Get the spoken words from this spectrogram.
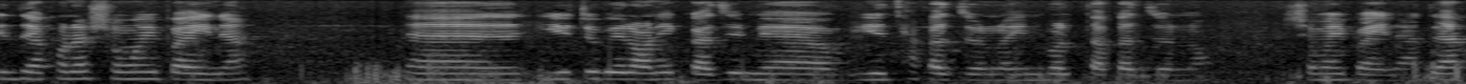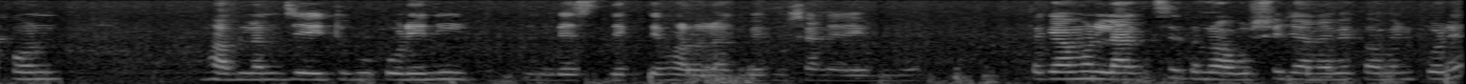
কিন্তু এখন আর সময় পাই না। ইউটিউবের অনেক কাজে ইয়ে থাকার জন্য ইনভলভ থাকার জন্য সময় পাই না। তো এখন ভাবলাম যে এইটুকু করে নিই বেশ দেখতে ভালো লাগবে কুশানের এগুলো। তো কেমন লাগছে তোমরা অবশ্যই জানাবে কমেন্ট করে।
